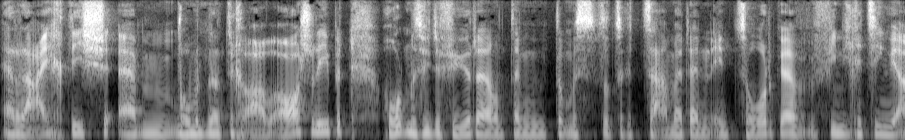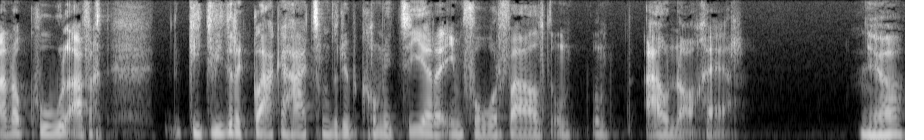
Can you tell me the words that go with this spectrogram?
erreicht ist, ähm, wo man natürlich auch anschreibt, holt man es wieder führen und dann tut man es sozusagen zusammen dann entsorgen. Finde ich jetzt irgendwie auch noch cool. Einfach gibt wieder eine Gelegenheit, um darüber zu kommunizieren im Vorfeld und, und auch nachher. Ja,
